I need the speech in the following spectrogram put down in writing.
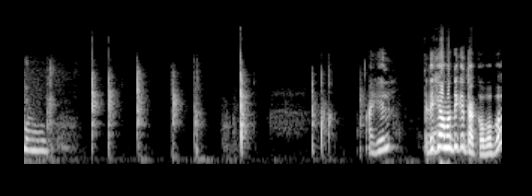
করব? আহিল এদিকে আমার দিকে তাকাও বাবা।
